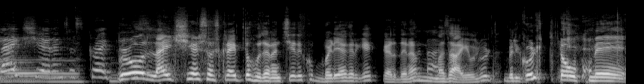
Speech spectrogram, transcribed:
like share and subscribe bro like share subscribe तो हो जाना चाहिए। देखो बढ़िया करके कर देना मज़ा आ गया। बिल्कुल बिल्कुल टॉप में।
